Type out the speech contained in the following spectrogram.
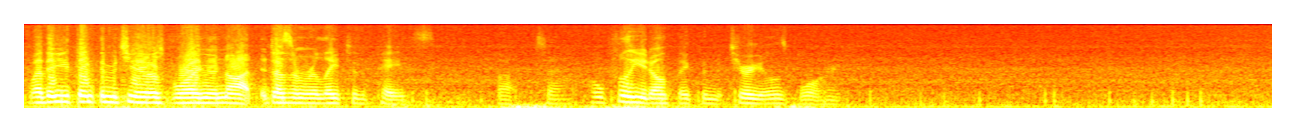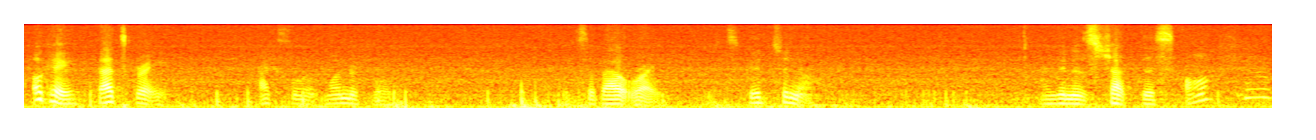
whether you think the material is boring or not, it doesn't relate to the pace. But uh, hopefully you don't think the material is boring. Okay, that's great. Excellent, wonderful. It's about right. It's good to know. I'm going to shut this off now.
